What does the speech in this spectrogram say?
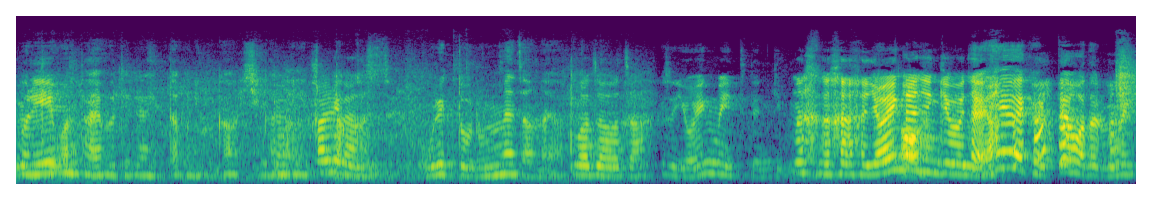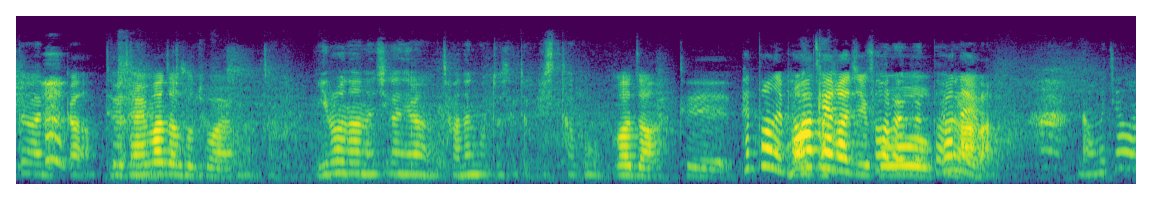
우리 일본 다이브들이랑 있다 보니까 시간이 그러니까 빨리 딱 가네. 갔어요. 우리 또 룸메잖아요. 맞아 맞아. 그래서 여행 메이트 된 기분. 여행 다닌 어, 기분이에요. 해외 갈 때마다 룸메이트 하니까 되게 잘 맞아서 좋아요. 일어나는 시간이랑 자는 것도 살짝 비슷하고 맞아. 그 패턴을 맞아. 파악해가지고 패턴을 편해요. 너무 좋아.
